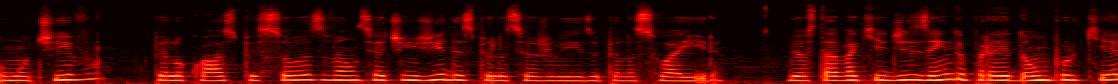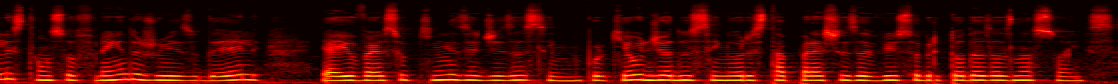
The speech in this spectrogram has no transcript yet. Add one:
o motivo pelo qual as pessoas vão ser atingidas pelo seu juízo, pela sua ira. Deus estava aqui dizendo para Edom por que eles estão sofrendo o juízo dele. E aí o verso 15 diz assim: Porque o dia do Senhor está prestes a vir sobre todas as nações.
